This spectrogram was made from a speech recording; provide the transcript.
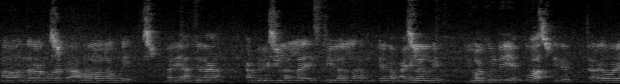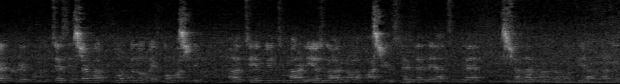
మనం అందరం కూడా గ్రామాలలో పోయి మరి అర్జున కమ్యూనిటీలల్లో ఎస్టీలల్లో ముఖ్యంగా మహిళల్ని యువకుల్ని ఎక్కువ ఇది జరగబోయే రేపు వచ్చే సెప్టెంబర్ ఫోర్త్ లోపు ఎక్కువ మందిని మనం చేర్పించి మన నియోజకవర్గంలో పార్టీని స్ట్రెంగ్ చేయాల్సిందే ఈ సందర్భంగా అవకాశం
